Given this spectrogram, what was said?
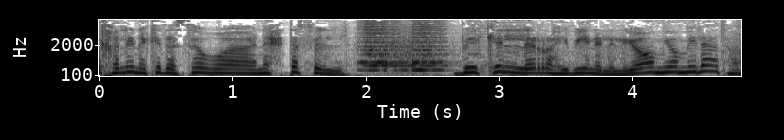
وخلينا كذا سوا نحتفل بكل الرهيبين اللي اليوم يوم ميلادهم.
